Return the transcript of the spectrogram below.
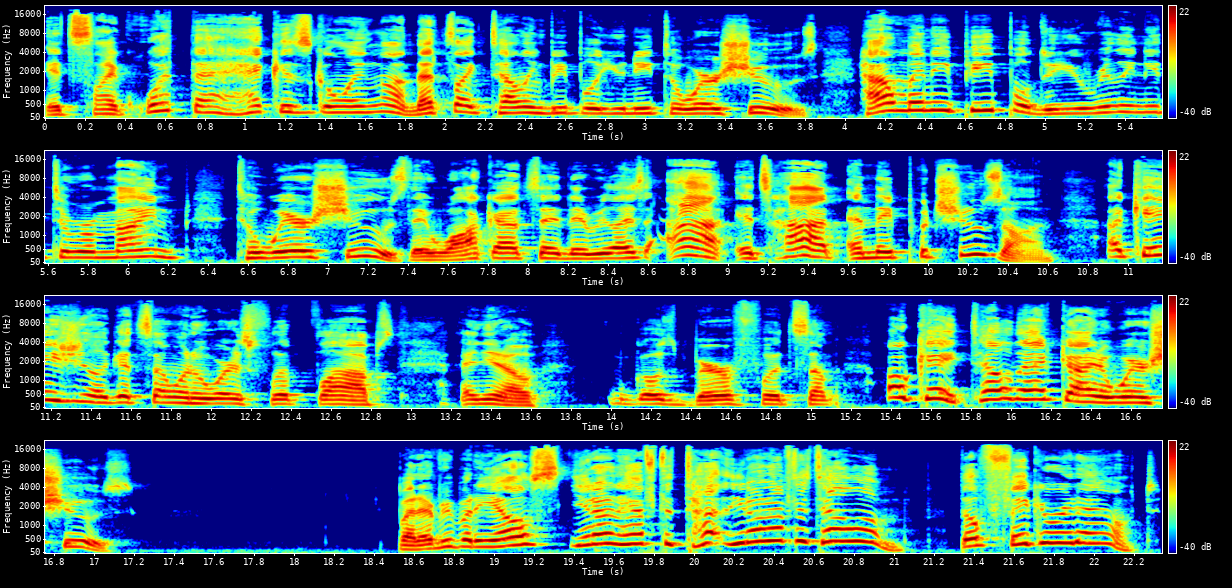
it's like, what the heck is going on? That's like telling people you need to wear shoes. How many people do you really need to remind to wear shoes? They walk outside, they realize, ah, it's hot, and they put shoes on. Occasionally, get someone who wears flip flops and, you know, goes barefoot. Some okay, tell that guy to wear shoes. But everybody else, you don't have to. T- you don't have to tell them. They'll figure it out.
